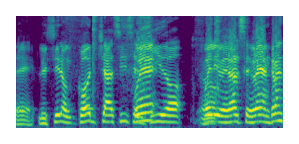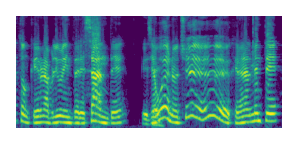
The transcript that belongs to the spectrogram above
Eh, lo hicieron concha, sin Fue- sentido. fue ¿no? liberarse de Brian Cranston, que era una película interesante, que decía, Sí. bueno, che, eh, generalmente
